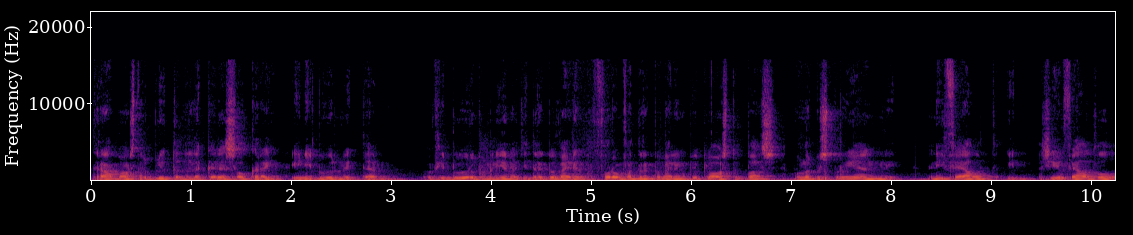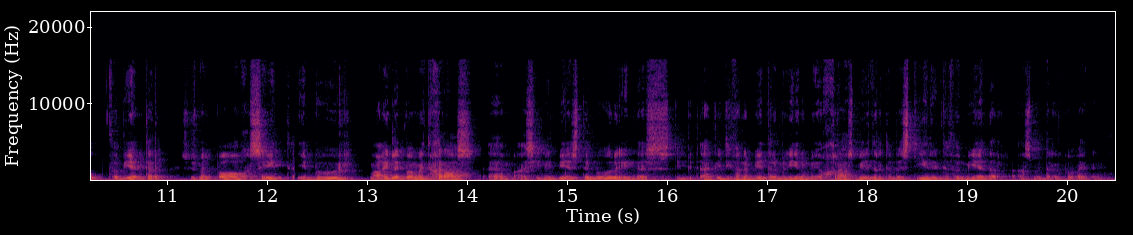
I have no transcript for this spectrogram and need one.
Draadmaster bloed in hulle kudde sal kry en die boer met um, of jy boer op 'n manier wat jy drukbewyding 'n vorm van drukbewyding op jou plaas toepas onder besproeiing in die veld. En as jy jou veld wil verbeter soos my pa gesê het jy boer maar eintlik maar met gras. Um, as jy met beeste boer en dis die, ek weet nie van 'n beter manier om jou gras beter te bestuur en te vermeerder as met drukbewyding nie.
